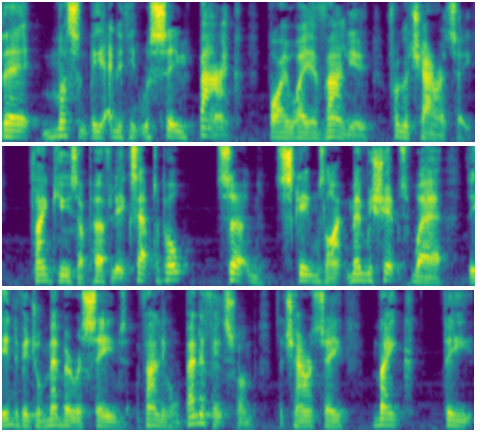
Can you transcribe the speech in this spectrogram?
there mustn't be anything received back by way of value from the charity. Thank yous are perfectly acceptable. Certain schemes like memberships, where the individual member receives valuable benefits from the charity, make the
